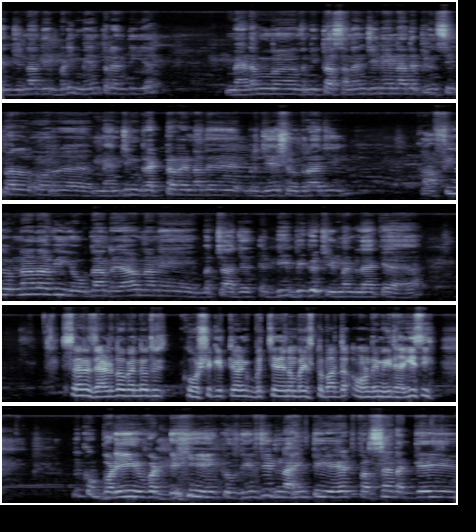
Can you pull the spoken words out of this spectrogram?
ਜਿਨ੍ਹਾਂ ਦੀ ਬੜੀ ਮਿਹਨਤ ਰਹਿੰਦੀ ਹੈ। ਮੈਡਮ ਵਨੀਤਾ ਸਨਨ ਜੀ ਨੇ ਇਹਨਾਂ ਦੇ ਪ੍ਰਿੰਸੀਪਲ ਔਰ ਮੈਨੇਜਿੰਗ ਡਾਇਰੈਕਟਰ ਇਹਨਾਂ ਦੇ ਬਰਜੇਸ਼ ਰੁਦਰਾ ਜੀ। ਕਾਫੀ ਉਹਨਾਂ ਦਾ ਵੀ ਯੋਗਦਾਨ ਰਿਹਾ, ਉਹਨਾਂ ਨੇ ਬੱਚਾ ਅੱਜ ਐਡੀ ਬਿਗ ਅਚੀਵਮੈਂਟ ਲੈ ਕੇ ਆਇਆ। ਸਰ ਰਿਜ਼ਲਟ ਤੋਂ ਪਹਿਲਾਂ ਤੁਸੀਂ ਕੋਸ਼ਿਸ਼ ਕੀਤੀ ਹੋਣੀ ਬੱਚੇ ਦੇ ਨੰਬਰ ਇਸ ਤੋਂ ਵੱਧ ਆਉਣ ਦੀ ਉਮੀਦ ਹੈਗੀ ਸੀ? ਦੇਖੋ ਬੜੀ ਵੱਡੀ ਕੁਲਦੀਪ ਜੀ 98% ਅੱਗੇ ਹੀ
